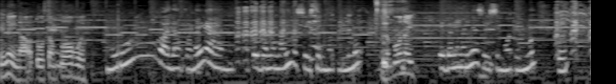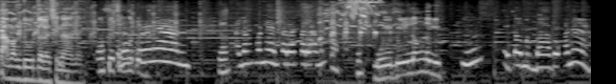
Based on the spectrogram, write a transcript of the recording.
Yun, Nay, nakautusan po ako eh. Oo, alam ko na yan. At iba naman yan, sisimutin mo. Ano po, Nay? Iba naman yan, sisimutin mo. Tamang duda lang si nanay. Ang Alam ko sisimutin. na yan. Alam ko na yan, tara-tara ano ka. Bumibili lang, Nay. Hmm? Ikaw magbago ka na.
